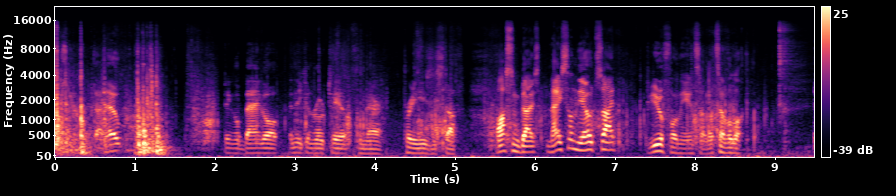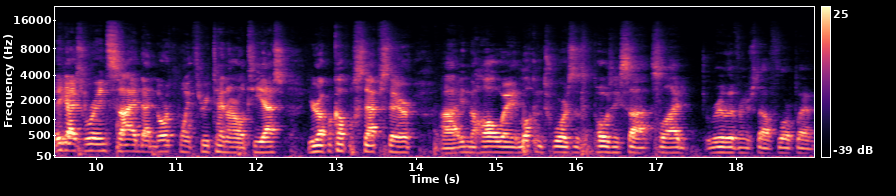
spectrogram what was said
Just gonna rip that out. Bingo bango, and you can rotate it from there. Pretty easy stuff. Awesome guys, nice on the outside, beautiful on the inside. Let's have a look. Hey guys, we're inside that North Point 310 RLTS. You're up a couple steps there uh, in the hallway, looking towards this opposing slide, rear living room style floor plan.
